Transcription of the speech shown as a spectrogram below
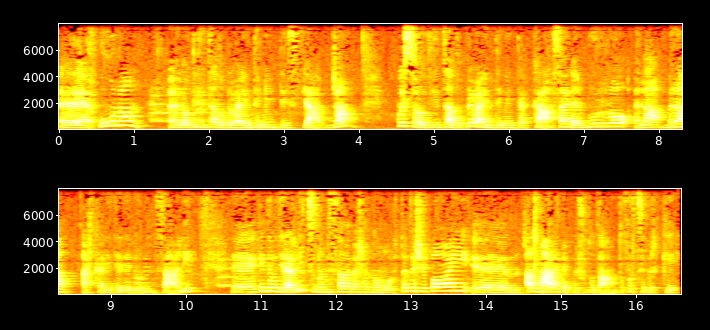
Eh, uno eh, l'ho utilizzato prevalentemente in spiaggia, questo l'ho utilizzato prevalentemente a casa ed è il burro labbra al karité dei provenzali eh, che devo dire all'inizio non mi stava piacendo molto, invece poi eh, al mare mi è piaciuto tanto, forse perché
